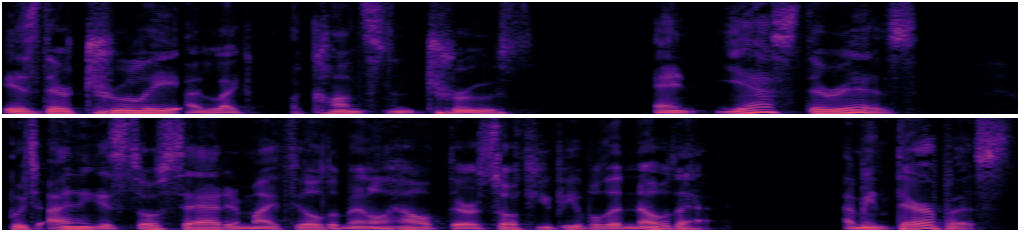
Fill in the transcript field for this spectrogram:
Is there truly a, like a constant truth? And yes, there is, which I think is so sad in my field of mental health. There are so few people that know that. I mean, therapists,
